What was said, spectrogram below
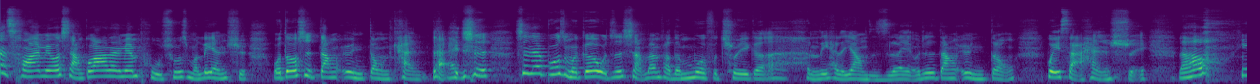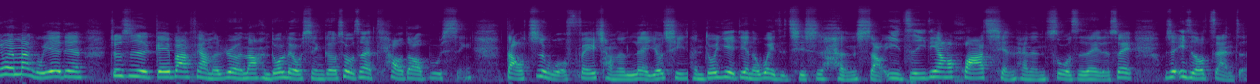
的从来没有想过要在那边谱出什么练曲，我都是当运动看待。就是现在播什么歌，我就是想办法的 move 出一个很厉害的样子之类的。我就是当运动挥洒汗水。然后因为曼谷夜店就是 gay bar 非常的热闹，很多流行歌，所以我真的跳到不行，导致我非常的累。尤其很多夜店的位置其实很少，椅子一定要花钱才能坐之类的，所以。我就一直都站着，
